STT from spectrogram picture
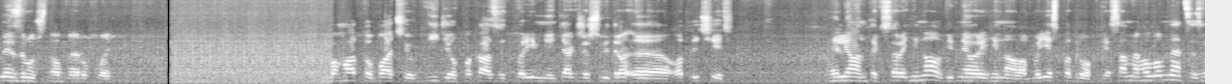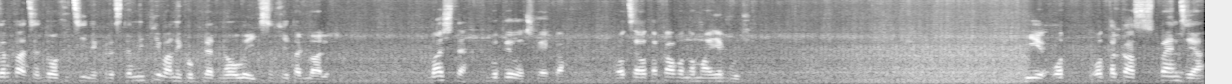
незручно одною рукою багато бачив відео, показують, порівнюють, як же ж відро... е, Геліантекс оригінал від неоригінала, бо є подробки. Саме головне це звертатися до офіційних представників, а не купляти на OLX і так далі. Бачите, бутилочка яка. Оце отака вона має бути. І от, от суспензія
